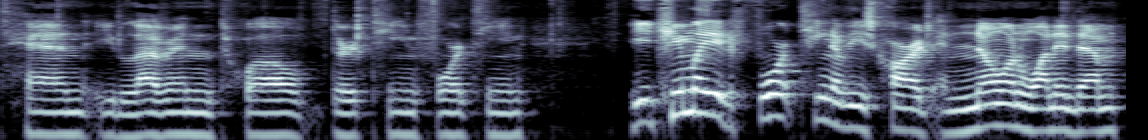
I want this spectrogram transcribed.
10, 11, 12, 13, 14. He accumulated 14 of these cards and no one wanted them.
